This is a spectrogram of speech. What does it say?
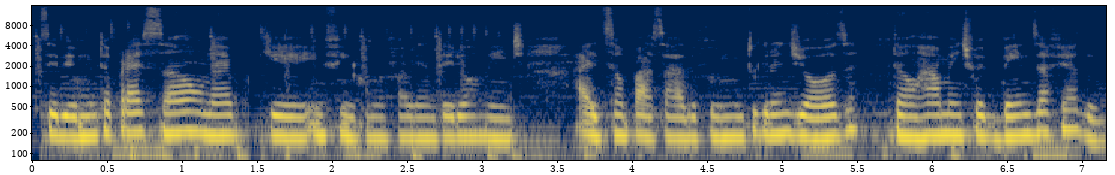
recebeu muita pressão, né, porque, enfim, como eu falei anteriormente, a edição passada foi muito grandiosa, então realmente foi bem desafiador.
